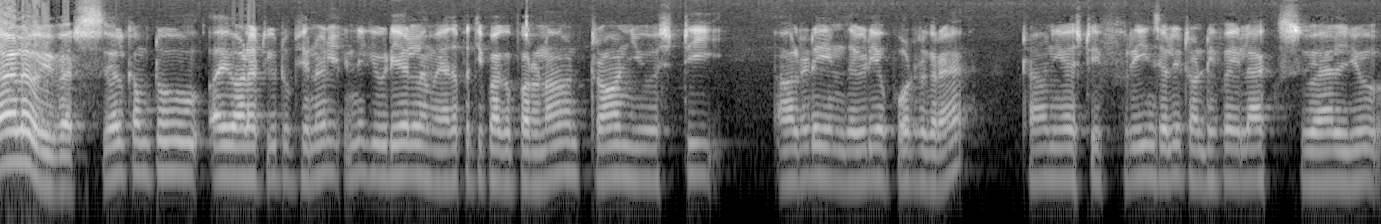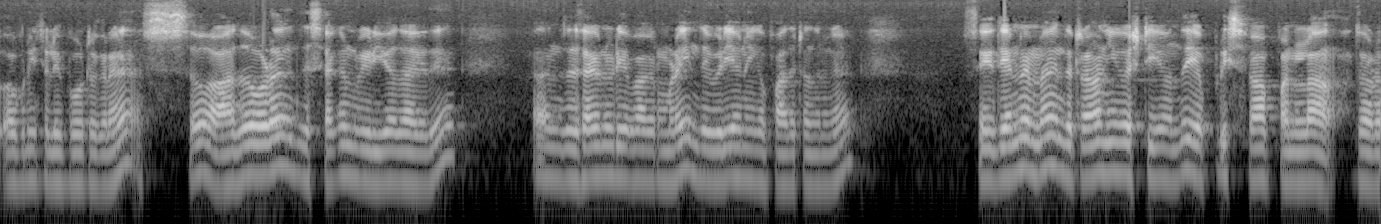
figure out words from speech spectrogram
Hello viewers welcome to I wallet YouTube channel இன்றைக்கி வீடியோவில் நம்ம எதை பற்றி பார்க்க போகிறோன்னா ட்ரான் யூஎஸ்டி ஆல்ரெடி இந்த வீடியோ போட்டிருக்கிறேன். ட்ரான் யூஎஸ்டி ஃப்ரீன்னு சொல்லி டுவெண்ட்டி ஃபைவ் லேக்ஸ் வேல்யூ அப்படின்னு சொல்லி போட்டிருக்கிறேன். ஸோ அதோட இந்த செகண்ட் வீடியோ தான் இது. அந்த செகண்ட் வீடியோ பார்க்குற முன்னாடி இந்த வீடியோ நீங்கள் பார்த்துட்டு வந்துடுங்க ஸோ இது என்னென்னா இந்த ட்ரான் யூஎஸ்டி வந்து எப்படி ஸ்வாப் பண்ணலாம்? அதோட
